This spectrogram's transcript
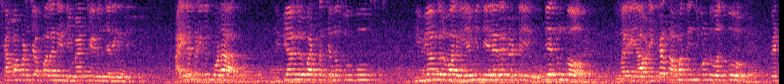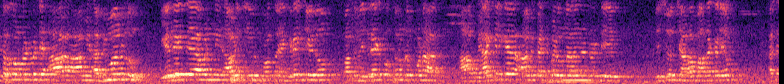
క్షమాపణ చెప్పాలని డిమాండ్ చేయడం జరిగింది. అయినప్పటికీ కూడా దివ్యాంగుల పట్ల చిన్న చూపు దివ్యాంగులు వారు ఏమీ చేయలేనటువంటి ఉద్దేశంతో మరి ఆవిడ ఇంకా సమర్థించుకుంటూ వస్తూ ట్విట్టర్లో ఉన్నటువంటి ఆ- ఆమె అభిమానులు ఏదైతే ఆవిడని ఆవిడకి కొంత ఎంకరేజ్ చేయడం కొంత వ్యతిరేకత వస్తున్నప్పుడు కూడా ఆ వ్యాఖ్యలుగా ఆమె కట్టుబడి ఉన్నారనేటువంటి విషయం చాలా బాధాకరం అయితే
